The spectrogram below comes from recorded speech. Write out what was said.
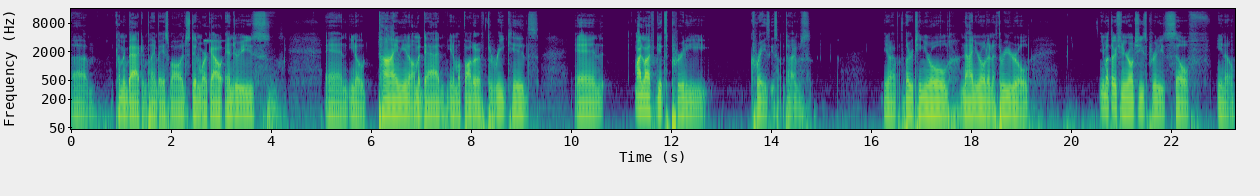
um, coming back and playing baseball. It just didn't work out. Injuries and, you know, time. You know, I'm a dad. You know, I'm a father of three kids. And my life gets pretty crazy sometimes. You know, I have a 13 year old, 9 year old, and a 3 year old. You know, my 13 year old, she's pretty self, you know,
